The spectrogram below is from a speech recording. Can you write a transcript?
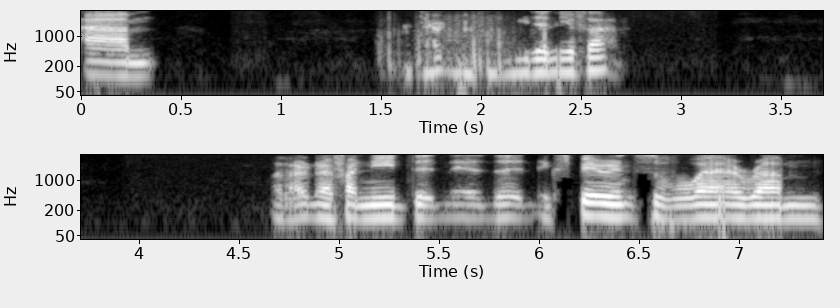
Um, I don't know if I need any of that. I don't know if I need the, the experience of where um,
